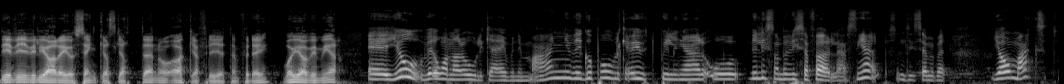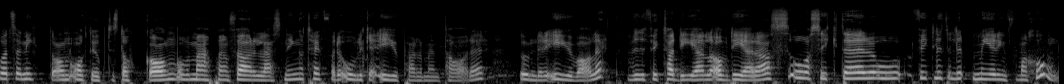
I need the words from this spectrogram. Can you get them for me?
Det vi vill göra är att sänka skatten och öka friheten för dig. Vad gör vi mer? Eh, jo, vi ordnar olika evenemang, vi går på olika utbildningar och vi lyssnar på vissa föreläsningar. Som till exempel, jag och Max 2019 åkte upp till Stockholm och var med på en föreläsning och träffade olika EU-parlamentarer under EU-valet. Vi fick ta del av deras åsikter och fick lite mer information.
